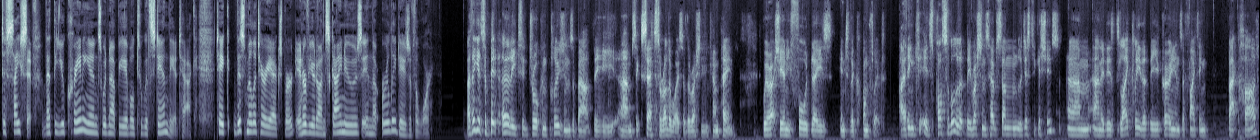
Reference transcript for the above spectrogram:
decisive, that the Ukrainians would not be able to withstand the attack. Take this military expert interviewed on Sky News in the early days of the war. I think it's a bit early to draw conclusions about the um, success or otherwise of the Russian campaign. We're actually only four days into the conflict. I think it's possible that the Russians have some logistic issues, um, and it is likely that the Ukrainians are fighting back hard.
